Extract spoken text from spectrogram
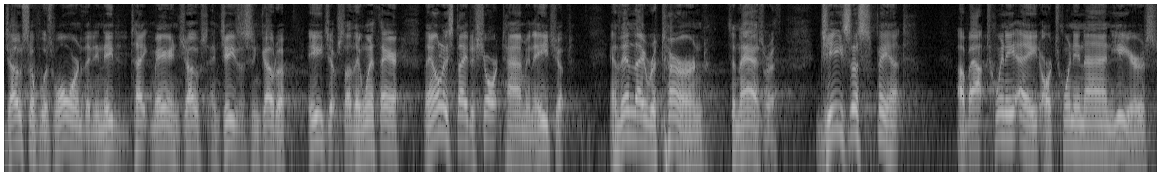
Joseph was warned that he needed to take Mary and Joseph and Jesus and go to Egypt, so they went there. They only stayed a short time in Egypt, and then they returned to Nazareth. Jesus spent about 28 or 29 years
